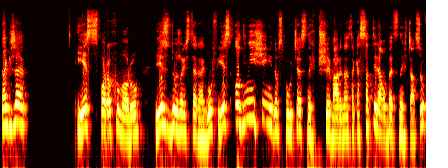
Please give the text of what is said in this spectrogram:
Także jest sporo humoru, jest dużo easter eggów, jest odniesienie do współczesnych przywar, na taka satyra obecnych czasów.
